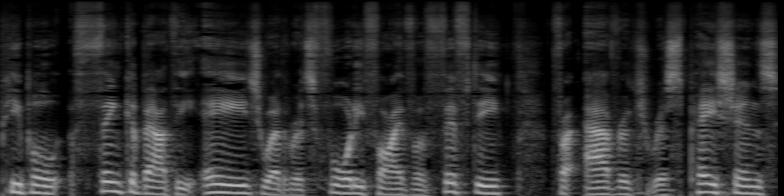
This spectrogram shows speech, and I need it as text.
People think about the age, whether it's 45 or 50, for average risk patients.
